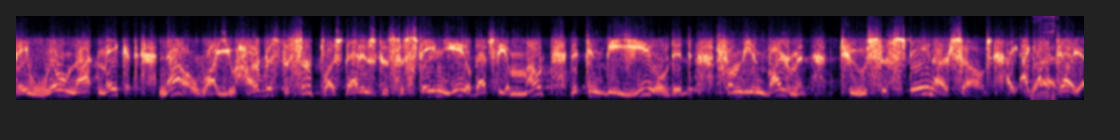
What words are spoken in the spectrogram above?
they will not make it. Now, while you harvest the surplus, that is the sustained yield. That's the amount that can be yielded from the environment to sustain ourselves. I, I got to Right. tell you,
